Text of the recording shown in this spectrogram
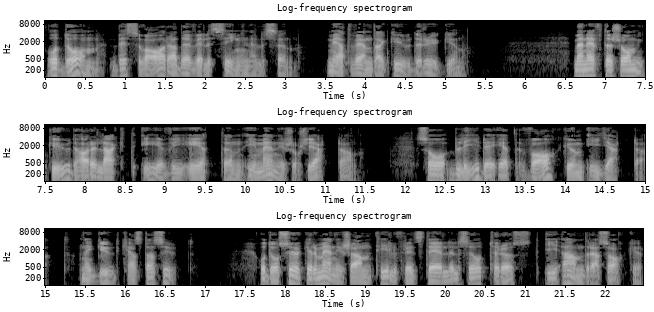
och de besvarade välsignelsen med att vända Gud ryggen. Men eftersom Gud har lagt evigheten i människors hjärtan så blir det ett vakuum i hjärtat när Gud kastas ut. Och då söker människan tillfredsställelse och tröst i andra saker.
